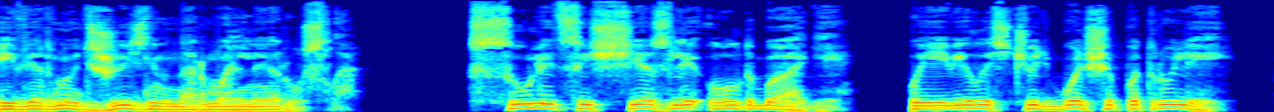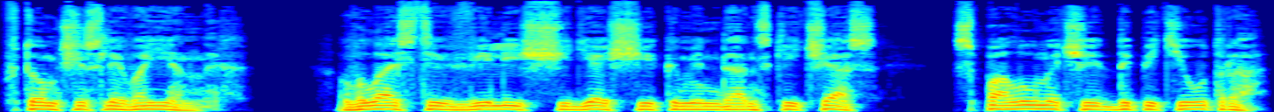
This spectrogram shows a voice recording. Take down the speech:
и вернуть жизнь в нормальное русло. С улиц исчезли олдбаги, появилось чуть больше патрулей, в том числе военных. Власти ввели щадящий комендантский час с полуночи до пяти утра.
